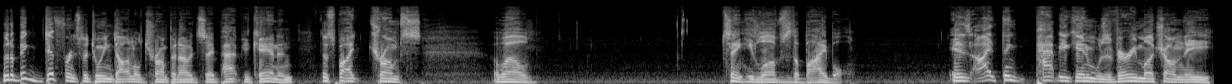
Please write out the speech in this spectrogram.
But a big difference between Donald Trump and I would say Pat Buchanan, despite Trump's, well, saying he loves the Bible, is I think Pat Buchanan was very much on the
